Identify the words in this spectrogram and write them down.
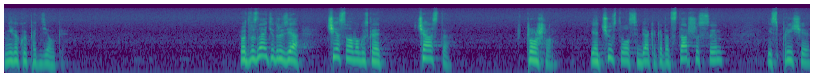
никакой подделкой. вот вы знаете, друзья, честно вам могу сказать, часто в прошлом Я чувствовал себя, как этот старший сын из притчи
